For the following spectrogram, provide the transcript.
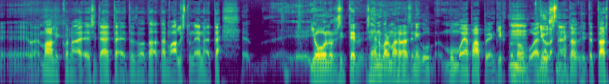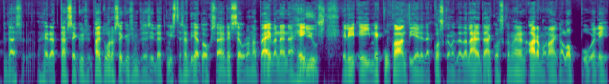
eh, maallikkona sitä, että, että tuota, tai maallistuneena, että Joo, no sitten sehän on varmaan sellaista niin kuin mummo- ja paappojen kirkkotouhua Mm, ja tällaista, näin. mutta sitten taas pitäisi herättää se kysymys, tai tuoda se kysymys esille, että mistä sä tiedät, onko sä edes seuraavana päivänä enää hengissä. Just. Eli ei me kukaan tiedetä, koska me tätä lähdetään, koska meidän armon aika loppuu. Eli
